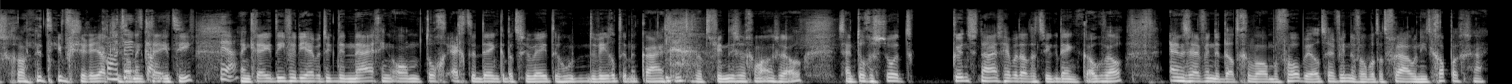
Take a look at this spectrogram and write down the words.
is gewoon de typische reactie van een creatief. Ja. En creatieven die hebben natuurlijk de neiging om toch echt te denken dat ze weten hoe de wereld in elkaar zit. Dat vinden ze gewoon zo. Het zijn toch een soort kunstenaars hebben dat natuurlijk denk ik ook wel. En zij vinden dat gewoon bijvoorbeeld, zij vinden bijvoorbeeld dat vrouwen niet grappig zijn.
